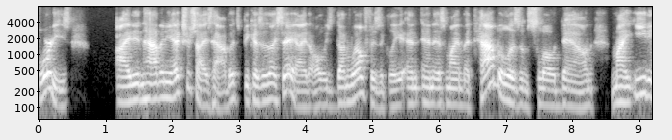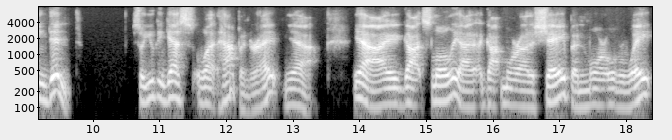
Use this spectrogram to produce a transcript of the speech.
40s, I didn't have any exercise habits because, as I say, I'd always done well physically. And, and as my metabolism slowed down, my eating didn't. So you can guess what happened, right? Yeah. yeah, I got slowly, I, got more out of shape and more overweight.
